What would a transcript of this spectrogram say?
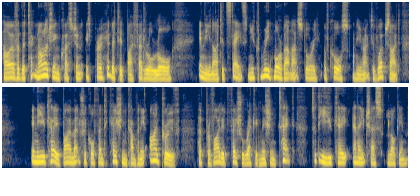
However, the technology in question is prohibited by federal law in the United States, and you can read more about that story, of course, on the Euractiv website. In the UK, biometric authentication company iProov have provided facial recognition tech to the UK NHS login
